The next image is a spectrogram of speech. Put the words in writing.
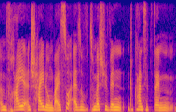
ähm, freie Entscheidungen, weißt du? Also zum Beispiel, wenn du kannst jetzt deinem,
